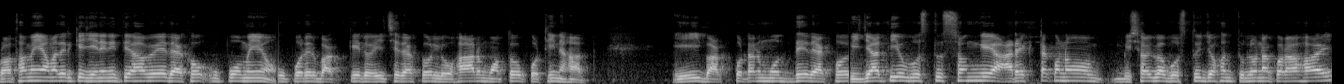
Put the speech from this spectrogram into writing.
প্রথমেই আমাদেরকে জেনে নিতে হবে, দেখো উপমেয়। উপরের বাক্যে রয়েছে, দেখো, লোহার মতো কঠিন হাত। এই বাক্যটার মধ্যে, দেখো বিজাতীয় বস্তুর সঙ্গে আরেকটা কোনো বিষয় বা বস্তুর যখন তুলনা করা হয়,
